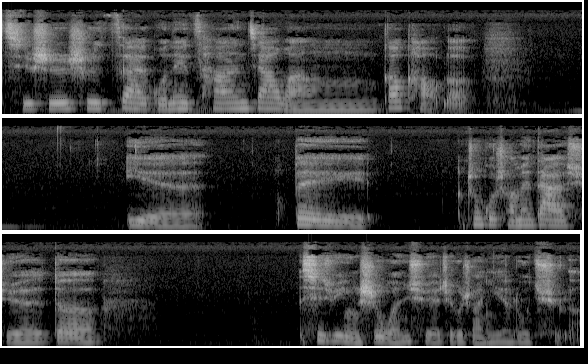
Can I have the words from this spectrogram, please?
其实是在国内参加完高考了，也被中国传媒大学的戏剧影视文学这个专业录取了，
